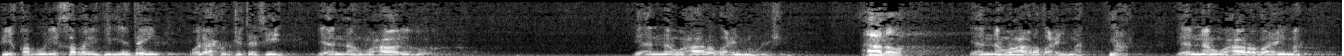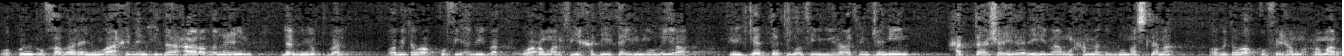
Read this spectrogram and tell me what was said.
في قبول خبر ذي اليدين ولا حجة فيه لأنه عارض لأنه عارض علمه. عارض. لأنه عارض علمه. نعم. لأنه عارض علمه. وكل خبر واحد إذا عارض العلم لم يقبل. وبتوقف أبي بكر وعمر في حديثي المغيرة في الجدة وفي ميراث الجنين حتى شهد بهما محمد بن مسلمة. وبتوقف عمر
